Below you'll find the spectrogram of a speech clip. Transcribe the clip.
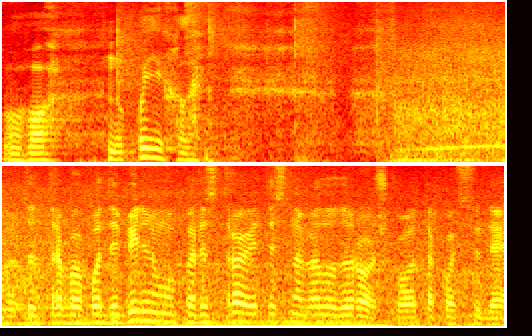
Ого, ну поїхали. Ну, Тут треба по-дебільному перестроїтись на велодорожку, отак ось сюди.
